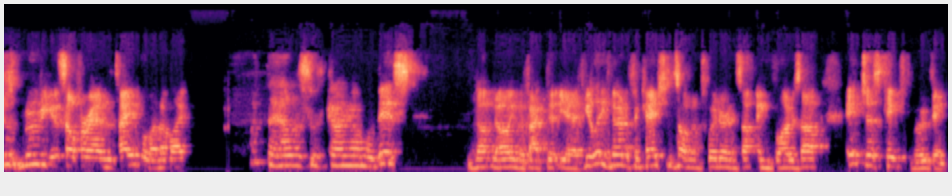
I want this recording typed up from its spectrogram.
just moving itself around the table, and I'm like, what the hell is going on with this? Not knowing the fact that yeah, if you leave notifications on on Twitter and something blows up, it just keeps moving.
